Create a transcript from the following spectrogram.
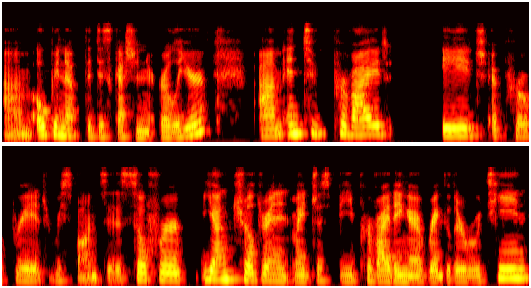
um, open up the discussion earlier um, and to provide age appropriate responses. So for young children, it might just be providing a regular routine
